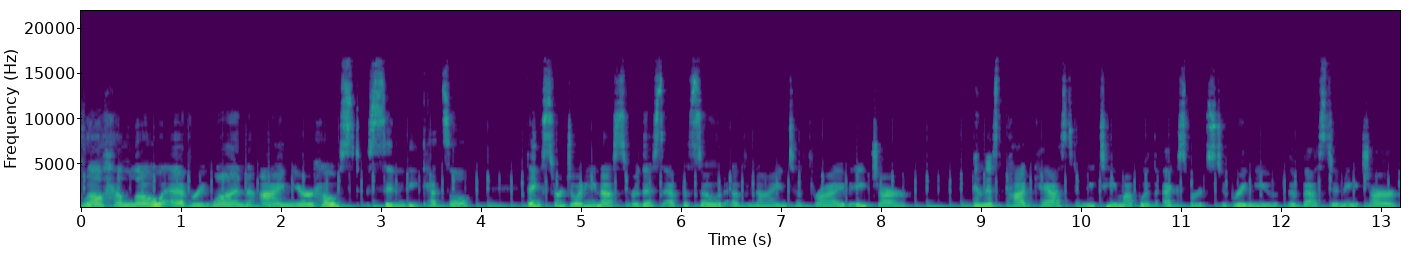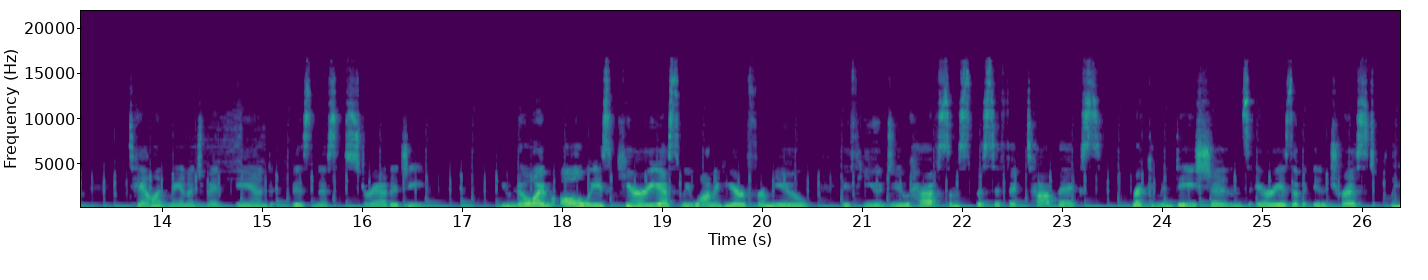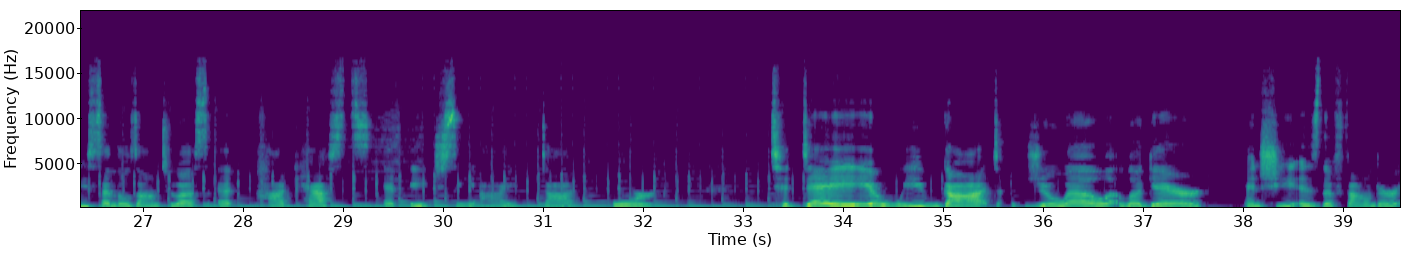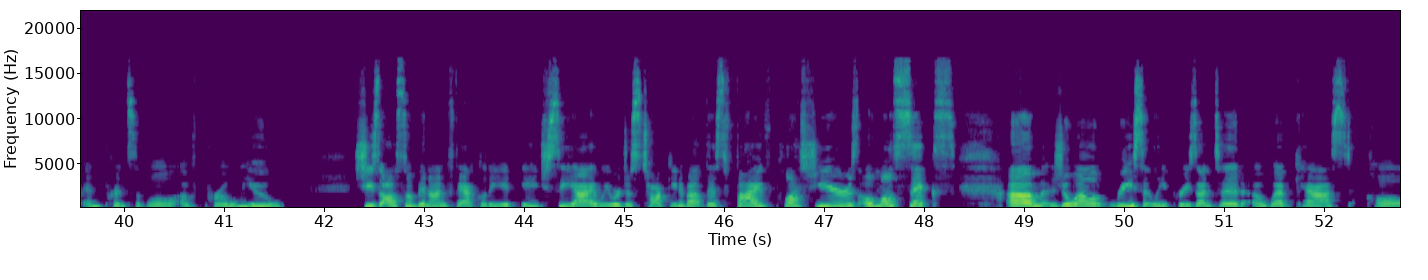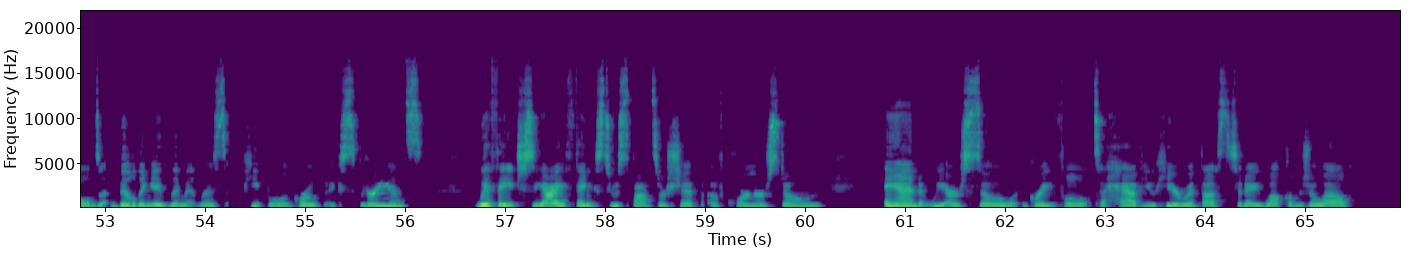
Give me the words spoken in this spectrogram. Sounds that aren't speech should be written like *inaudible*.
Well, hello everyone. I'm your host, Cindy Ketzel. Thanks for joining us for this episode of Nine to Thrive HR. In this podcast, we team up with experts to bring you the best in HR, talent management, and business strategy. You know, I'm always curious. We want to hear from you. If you do have some specific topics, recommendations, areas of interest, please send those on to us at podcasts at hci.org. Today, we've got Joelle LaGuerre, and she is the founder and principal of PRO-YOU, She's also been on faculty at HCI. We were just talking about this five plus years, almost six. Um, Joelle recently presented a webcast called Building a Limitless People Growth Experience with HCI, thanks to a sponsorship of Cornerstone. And we are so grateful to have you here with us today. Welcome, Joelle.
